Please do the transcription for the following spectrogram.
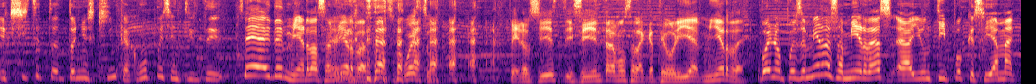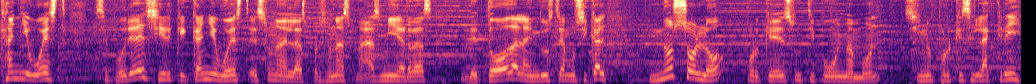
existe To- Toño Esquinca. ¿Cómo puedes sentirte? Sí, hay de mierdas a mierdas, por supuesto. Pero sí, sí entramos a la categoría mierda. Bueno, pues de mierdas a mierdas hay un tipo que se llama Kanye West. Se podría decir que Kanye West es una de las personas más mierdas de toda la industria musical. No solo porque es un tipo muy mamón, sino porque se la cree.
